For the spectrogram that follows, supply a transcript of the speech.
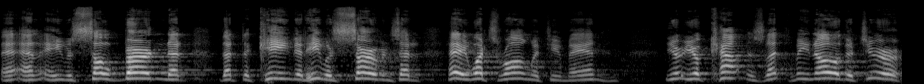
And, and he was so burdened that, that the king that he was serving said, Hey, what's wrong with you, man? Your, your countenance lets me know that you're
